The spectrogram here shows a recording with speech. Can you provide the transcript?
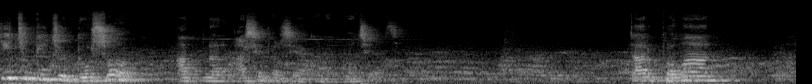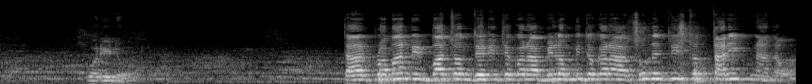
কিছু কিছু দোষর আপনার আশেপাশে এখনও বসে আছে। তার প্রমাণ করিডোর। তার প্রমাণ নির্বাচন দেরিতে করা, বিলম্বিত করা, সুনির্দিষ্ট তারিখ না দেওয়া।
